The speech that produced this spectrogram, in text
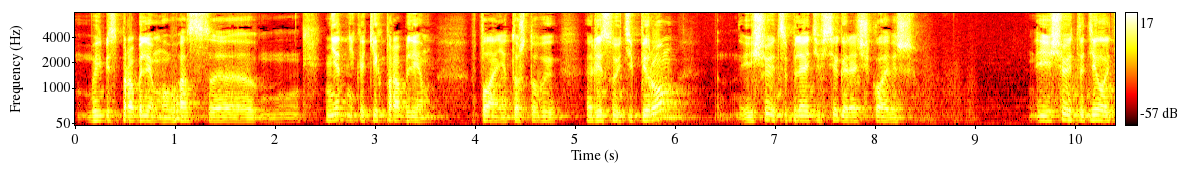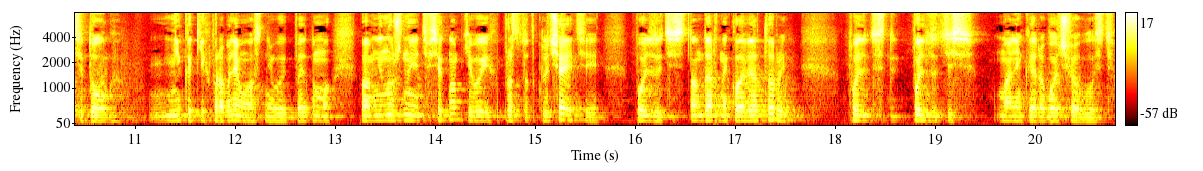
Вы без проблем, у вас э, нет никаких проблем в плане то, что вы рисуете пером, еще и цепляете все горячие клавиши. И еще это делаете долго никаких проблем у вас не будет. Поэтому вам не нужны эти все кнопки, вы их просто отключаете и пользуетесь стандартной клавиатурой, пользуйтесь, пользуйтесь маленькой рабочей областью.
